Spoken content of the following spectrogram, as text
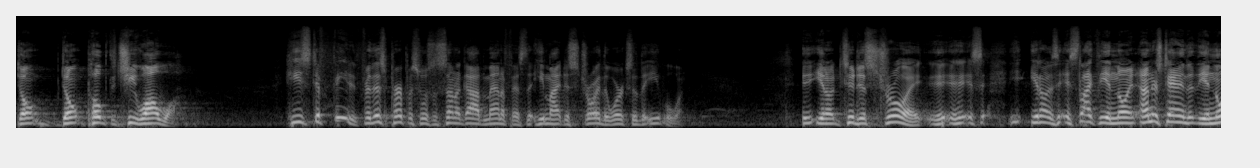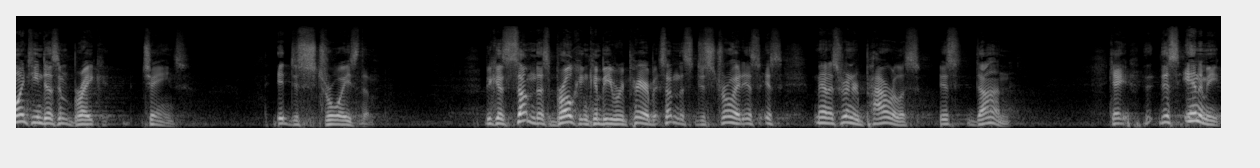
don't, don't poke the chihuahua. He's defeated. For this purpose was the Son of God manifest, that he might destroy the works of the evil one. You know, to destroy, it's, you know, it's, like the anointing, understanding that the anointing doesn't break chains, it destroys them. Because something that's broken can be repaired, but something that's destroyed, it's, it's man, it's rendered powerless. It's done. Okay, this enemy,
